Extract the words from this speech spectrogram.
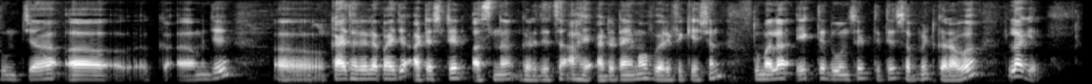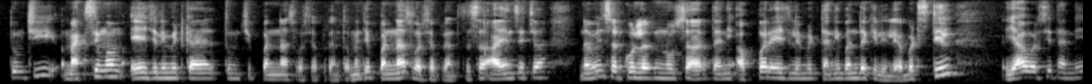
तुमच्या म्हणजे काय झालेलं पाहिजे? अटेस्टेड असणं गरजेचं आहे. At a time of verification तुम्हाला एक ते दोन सेट तिथे सबमिट करावं लागेल. तुमची मॅक्सिमम एज लिमिट काय? तुमची पन्नास वर्षापर्यंत. म्हणजे पन्नास वर्षापर्यंत. जसं आय एन सीच्या नवीन सर्क्युलरनुसार त्यांनी अप्पर एज लिमिट त्यांनी बंद केलेली आहे. बट स्टील यावर्षी त्यांनी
